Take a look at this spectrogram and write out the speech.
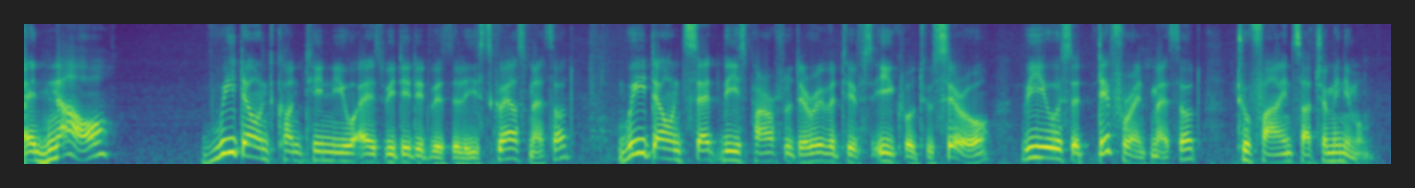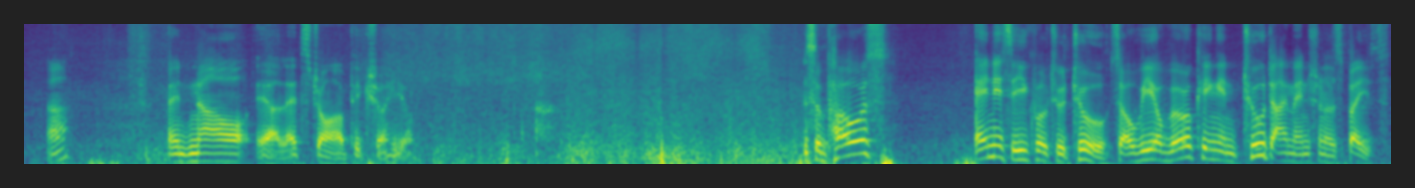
And now, we don't continue as we did it with the least squares method. We don't set these partial derivatives equal to zero. We use a different method to find such a minimum. Huh? And now, yeah, let's draw a picture here. Suppose n is equal to 2. So we are working in two-dimensional space.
